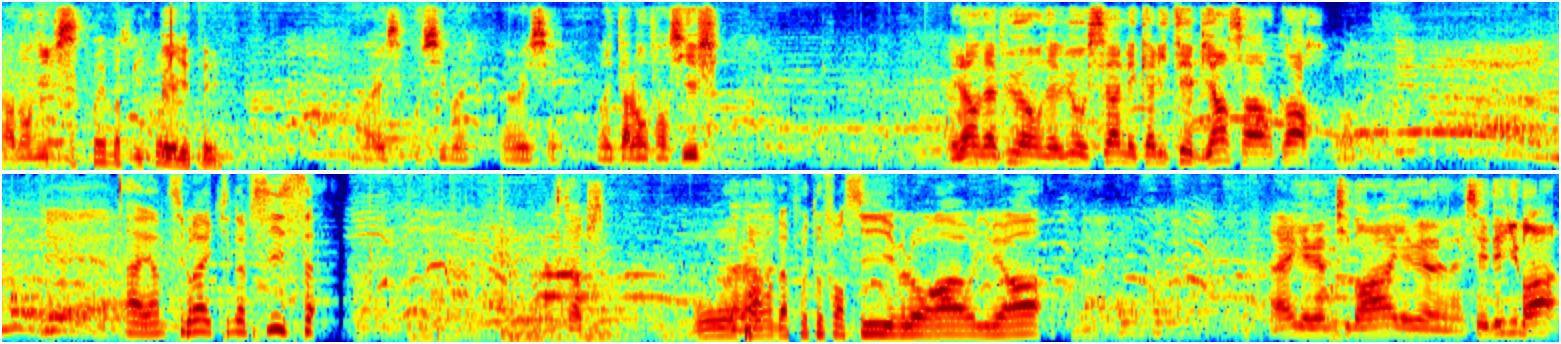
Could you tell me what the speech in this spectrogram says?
Pardon, Nils. Chaque fois, Plico coupé. y était. Ouais, c'est possible, ouais. Ouais, oui, c'est un vrai talent offensif. Et là, on a vu, hein, on a vu Océane, les qualités, bien ça encore. Allez, un petit break, 9-6. Ah, Stop. Oh, Voilà. parlons de la faute offensive, Laura Oliveira. Ouais, il y a eu un petit bras, il y a eu un CD du bras.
